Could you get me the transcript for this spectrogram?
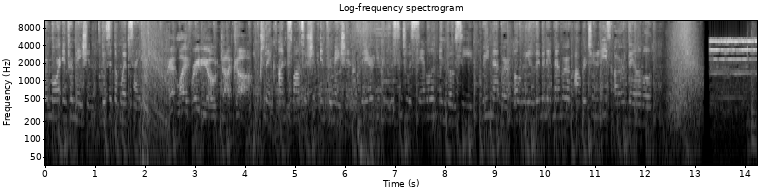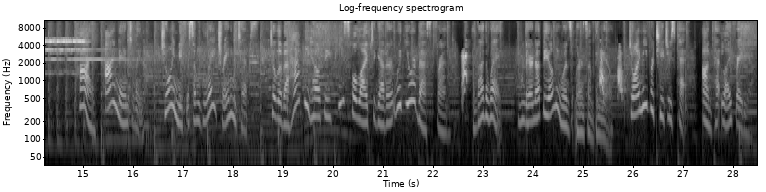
For more information, visit the website. PetLifeRadio.com. Click on sponsorship information. There you can listen to a sample of InfoSeed. Remember, only a limited number of opportunities are available. Hi, I'm Angelina. Join me for some great training tips to live a happy, healthy, peaceful life together with your best friend. And by the way, they're not the only ones that learn something new. Join me for Teacher's Pet on Pet Life Radio.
